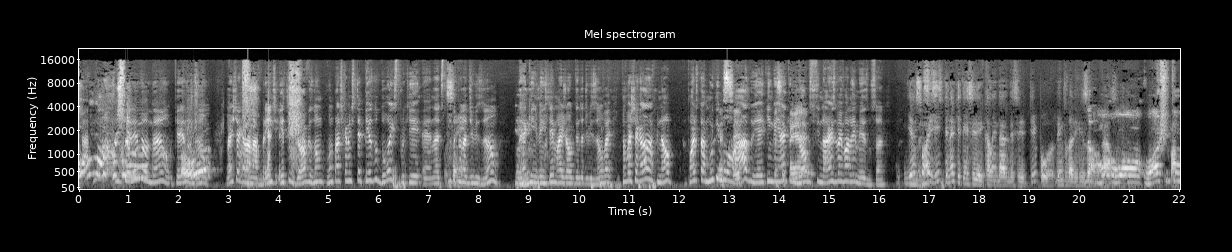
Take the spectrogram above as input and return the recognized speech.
Oh, e querendo ou não, querendo ou não, vai chegar lá na frente, esses jogos vão, vão praticamente ter peso 2, porque é, na disputa Sim. pela divisão, né, Uhum. quem vencer mais jogos dentro da divisão vai. Então vai chegar lá na final, pode estar muito Vai ser- embolado, e aí quem ganhar aqueles jogos finais vai valer mesmo, sabe? E é só a gente, né, que tem esse calendário desse tipo dentro da divisão. Não, no caso. o, o Washington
